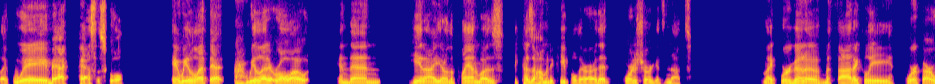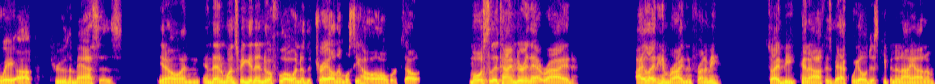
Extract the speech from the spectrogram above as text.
like way back past the school. And we let that we let it roll out, and then he and I, you know, the plan was because of how many people there are, that Ore to Shore gets nuts. Like we're gonna methodically work our way up through the masses, you know, and and then once we get into a flow into the trail, then we'll see how it all works out. Most of the time during that ride, I let him ride in front of me. So I'd be kind of off his back wheel, just keeping an eye on him.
